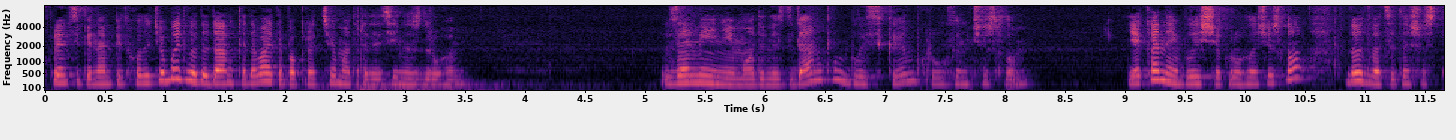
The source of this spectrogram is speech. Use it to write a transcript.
В принципі, нам підходять обидва доданки. Давайте попрацюємо традиційно з другим. Замінюємо один із доданків близьким круглим числом. Яке найближче кругле число до 26?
